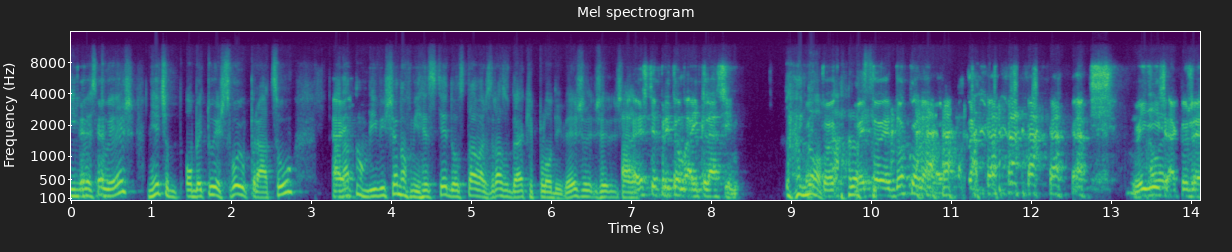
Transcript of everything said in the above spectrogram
investuješ, niečo obetuješ svoju prácu a Hej. na tom vyvýšenom mieste dostávaš zrazu nejaké plody, vieš? Že, že, že... A ešte pritom aj klačím. No, to, veď to je dokonalé. Vidíš, ale... akože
